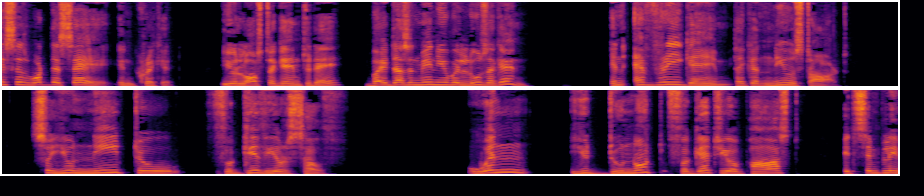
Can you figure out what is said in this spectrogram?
This is what they say in cricket. You lost a game today, but it doesn't mean you will lose again. In every game, take a new start. So you need to forgive yourself. When you do not forget your past, it simply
